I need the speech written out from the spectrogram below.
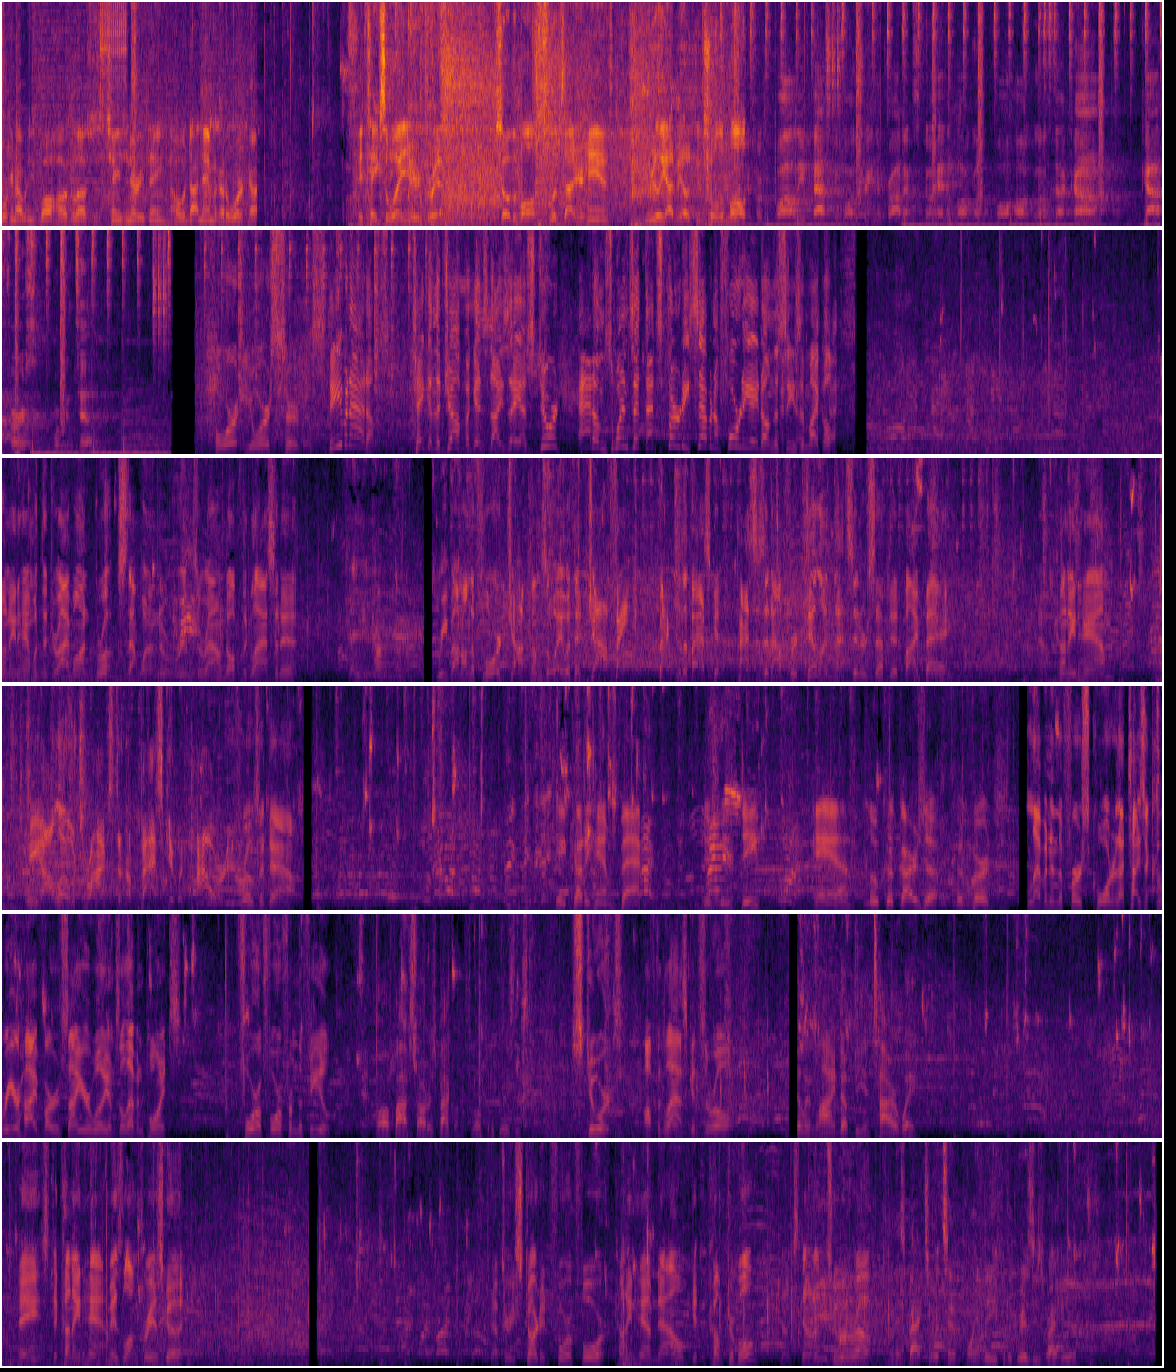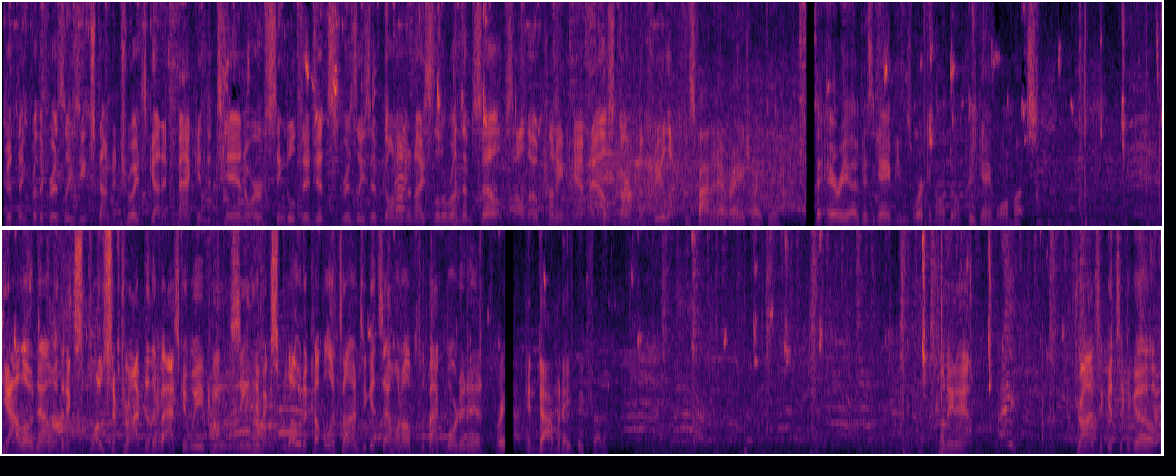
Working out with these ball hog gloves is changing everything, the whole dynamic of the workout. It takes away your grip. So the ball slips out of your hands. You really got to be able to control the ball. For quality basketball training products, go ahead and log on to ballhoggloves.com. God first, work until. For your service. Steven Adams taking the jump against Isaiah Stewart. Adams wins it. That's 37 of 48 on the season, Michael. Cunningham with the drive on Brooks. That one rims around off the glass and in. Rebound on the floor. Ja comes away with it. Ja fake. Back to the basket. Passes it out for Dillon. That's intercepted by Bey. Now Cunningham. Diallo drives to the basket with power and throws it down. Cade Cunningham's back. This is deep. And Luka Garza converts. 11 in the first quarter. That ties a career high for Ziaire Williams, 11 points. 4 of 4 from the field. All five starters back on the floor for the Grizzlies. Stewart off the glass gets the roll. Dillon lined up the entire way. Hayes to Cunningham. His long three is good. After he started 4 of 4, Cunningham now getting comfortable. Knocks down on two in a row. And it's back to a 10 point lead for the Grizzlies right here. Good thing for the Grizzlies. Each time Detroit's got it back into 10 or single digits, Grizzlies have gone on a nice little run themselves. Although Cunningham now starting to feel it. He's finding that range right there. The area of his game he was working on doing pregame warm-ups. Diallo now with an explosive drive to the basket. We've seen him explode a couple of times. He gets that one off the backboard and in. And dominate, big fella. Cunningham drives and gets it to go.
